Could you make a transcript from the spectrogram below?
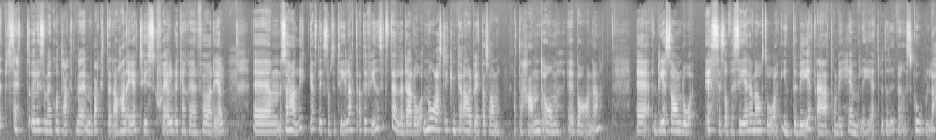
ett sätt och liksom en kontakt med, med vakterna och han är tysk själv, det kanske är en fördel. Eh, Så han lyckas liksom se till att, att det finns ett ställe där då några stycken kan arbeta som att ta hand om eh, barnen. Eh, Det som då SS-officerarna och så inte vet är att de i hemlighet bedriver en skola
